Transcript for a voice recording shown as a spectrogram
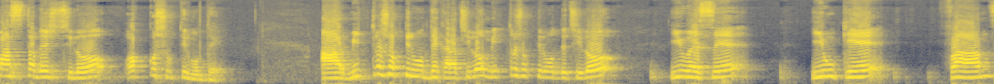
পাঁচটা দেশ ছিল অক্ষ শক্তির মধ্যে। আর মিত্র শক্তির মধ্যে কারা ছিল? মিত্র শক্তির মধ্যে ছিল USA UK France,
